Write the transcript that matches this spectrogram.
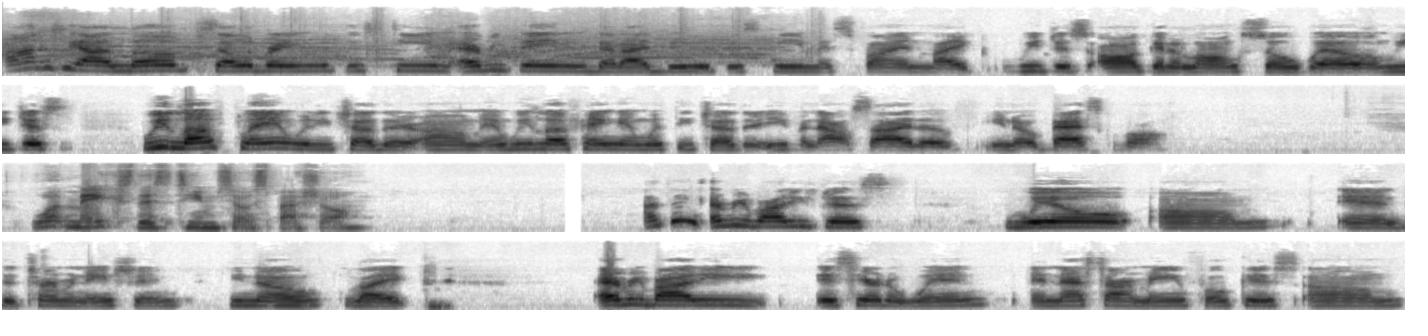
honestly, I love celebrating with this team. Everything that I do with this team is fun. Like we just all get along so well, and we just we love playing with each other. Um, and we love hanging with each other even outside of you know basketball. What makes this team so special? I think everybody's just will um, and determination. You know, like everybody is here to win, and that's our main focus. Um,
